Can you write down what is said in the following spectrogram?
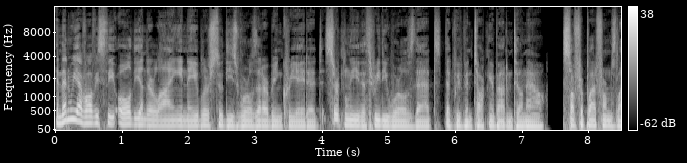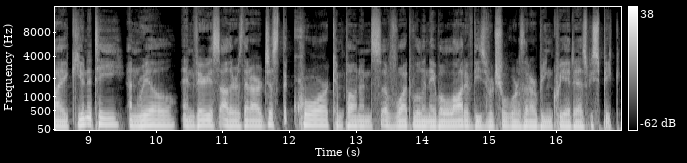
And then we have obviously all the underlying enablers to these worlds that are being created. Certainly the 3D worlds that that we've been talking about until now. Software platforms like Unity, Unreal, and various others that are just the core components of what will enable a lot of these virtual worlds that are being created as we speak.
